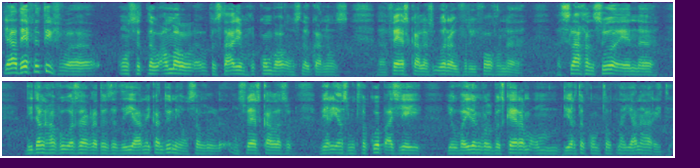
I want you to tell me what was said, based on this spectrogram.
Ja, definitief. Uh, ons het nou almal op 'n stadium gekom waar ons nou kan ons uh, verskalers oorhou vir die volgende uh, slag en so en uh, die ding gaan veroorsaak dat ons dit hier jaar nie kan doen nie. Ons sal ons verskalers weer eens moet verkoop as jy jou veiding wil beskerm om deur te kom tot na Januarie toe.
